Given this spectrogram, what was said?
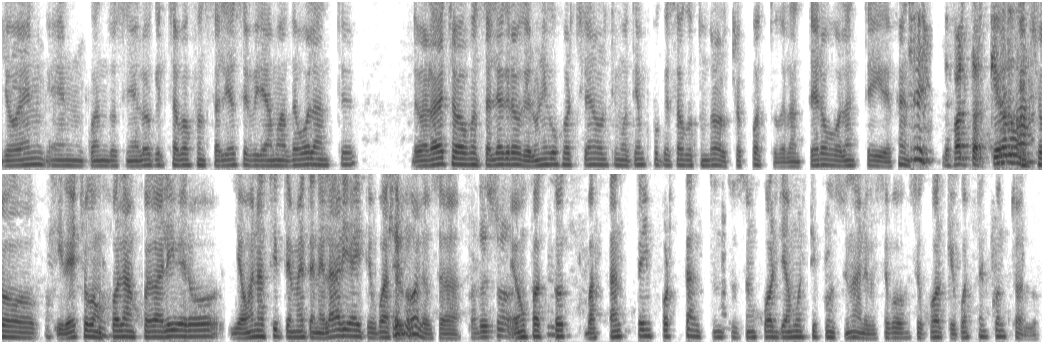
Joen en, cuando señaló que el Chapa Fonsalía serviría más de volante. De verdad, el Chapa Fonsalía creo que el único jugador chileno en el último tiempo que se ha acostumbrado a los tres puestos, delantero, volante y defensa. Sí, Le falta arquero, De ¿no? hecho, y de hecho con Holland juega libero y aún así te mete en el área y te puede Sí, hacer po. goles. O sea, eso, es un factor bastante importante. Entonces, es un jugador ya multifuncional, ese, ese jugador que cuesta encontrarlo.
